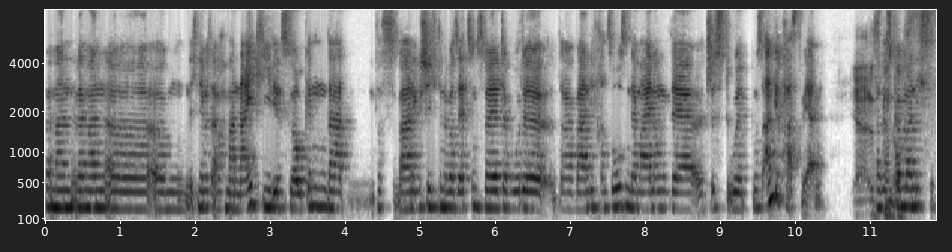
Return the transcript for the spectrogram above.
wenn man, wenn man, äh, ähm, ich nehme jetzt einfach mal Nike, den Slogan, da hat, das war eine Geschichte in der Übersetzungswelt, da wurde, da waren die Franzosen der Meinung, der Just Do It muss angepasst werden. Ja, das, das kann man nicht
